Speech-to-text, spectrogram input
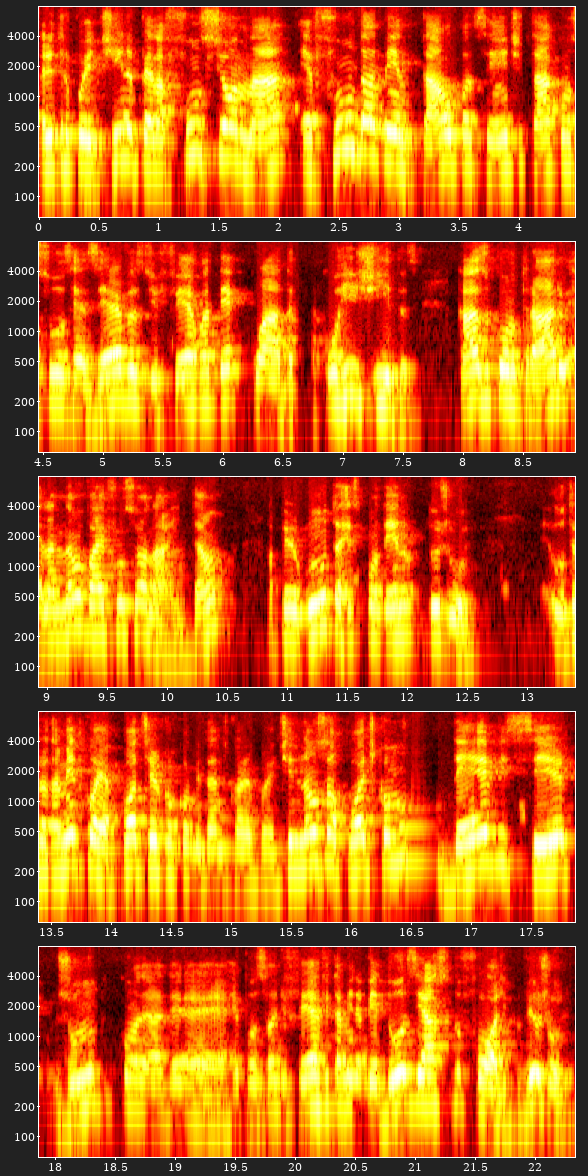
a eritropoetina, para ela funcionar, é fundamental o paciente estar tá com suas reservas de ferro adequadas, corrigidas. Caso contrário, ela não vai funcionar. Então, a pergunta respondendo do Júlio. O tratamento com pode ser concomitante com a eritropoetina? Não só pode, como deve ser junto com a é, reposição de ferro, vitamina B12 e ácido fólico, viu, Júlio?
